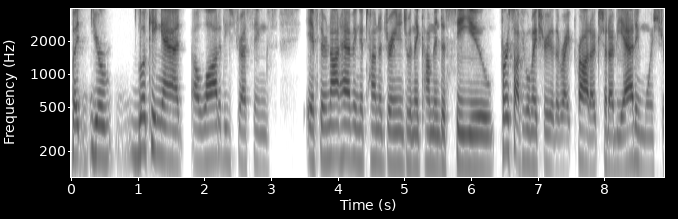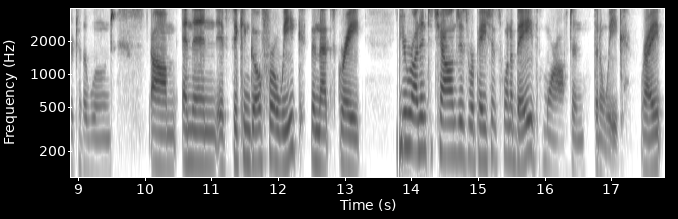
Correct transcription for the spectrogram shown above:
but you're looking at a lot of these dressings. If they're not having a ton of drainage when they come in to see you, first off, you will make sure you're the right product. Should I be adding moisture to the wound? Um, and then if it can go for a week, then that's great you run into challenges where patients want to bathe more often than a week, right?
